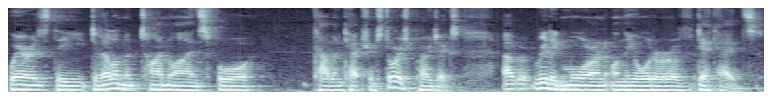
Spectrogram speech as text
Whereas the development timelines for carbon capture and storage projects uh, really more on, on the order of decades.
